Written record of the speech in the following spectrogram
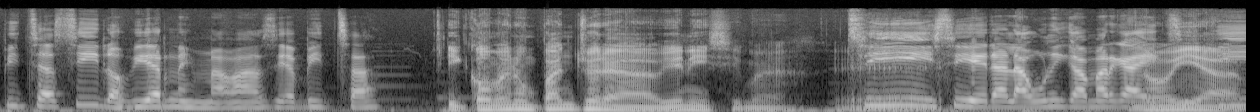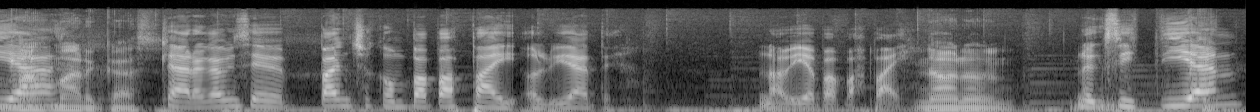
Pizza sí, los viernes mi mamá hacía pizza. Y comer un pancho era bienísima. Sí, Eh, sí, era la única marca que no había existía. más marcas. Claro, acá me dice panchos con papas pie, olvídate. No había papas pie. No, no. No existían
